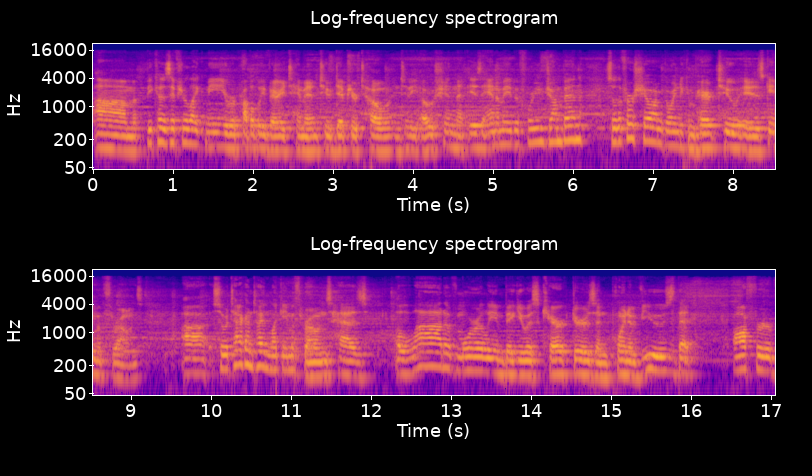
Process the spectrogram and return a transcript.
Um, because if you're like me, you were probably very timid to dip your toe into the ocean that is anime before you jump in. So the first show I'm going to compare it to is Game of Thrones. Uh, so Attack on Titan, like Game of Thrones, has a lot of morally ambiguous characters and point of views that offer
